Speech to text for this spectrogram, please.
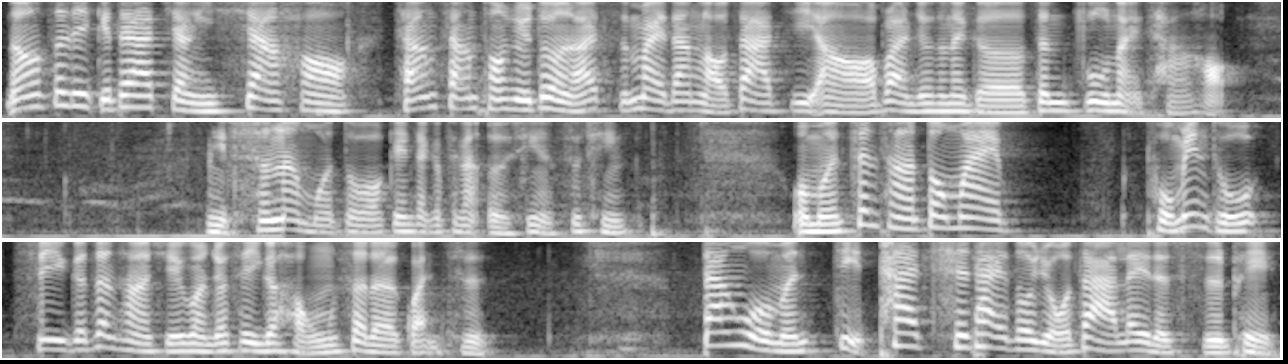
然后这里给大家讲一下哈，常常同学都很爱吃麦当劳炸鸡啊，不然就是那个珍珠奶茶哈。你吃那么多，跟你讲个非常恶心的事情。我们正常的动脉剖面图是一个正常的血管，就是一个红色的管子。当我们太吃太多油炸类的食品，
